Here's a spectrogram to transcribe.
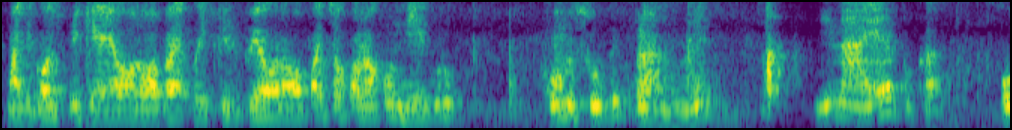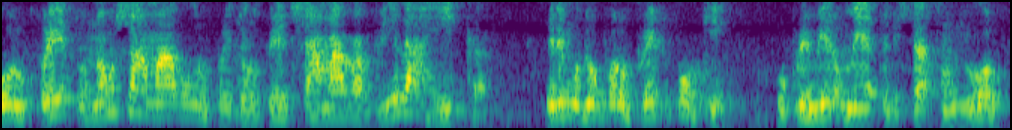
Mas igual eu expliquei, a Europa foi escrito para a Europa, só coloca o negro como subplano, né? E na época, Ouro Preto não chamava Ouro Preto, Ouro Preto chamava Vila Rica. Ele mudou para Ouro Preto porque o primeiro método de extração de ouro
